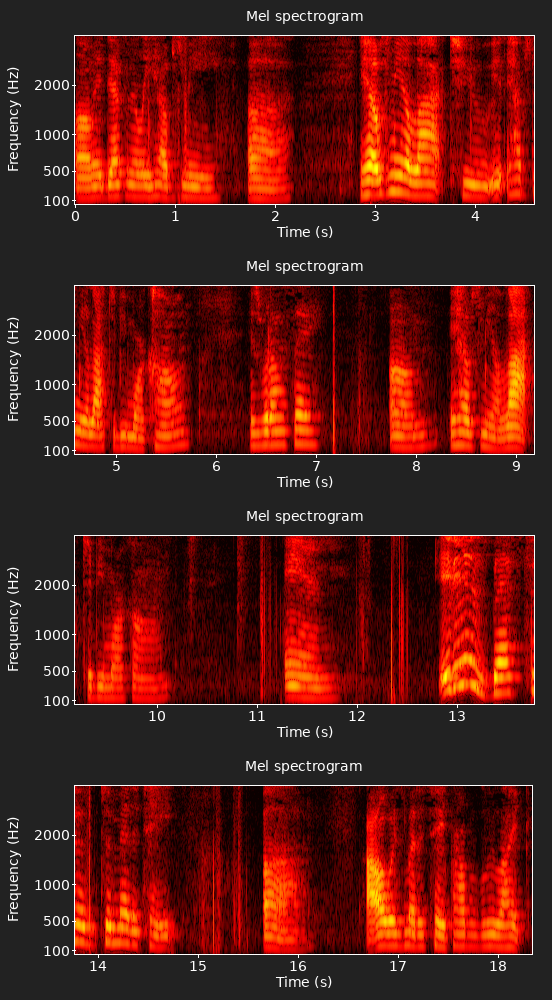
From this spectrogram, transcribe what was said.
Um it definitely helps me uh it helps me a lot to it helps me a lot to be more calm is what I'll say. Um it helps me a lot to be more calm. And it is best to to meditate uh, I always meditate probably like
